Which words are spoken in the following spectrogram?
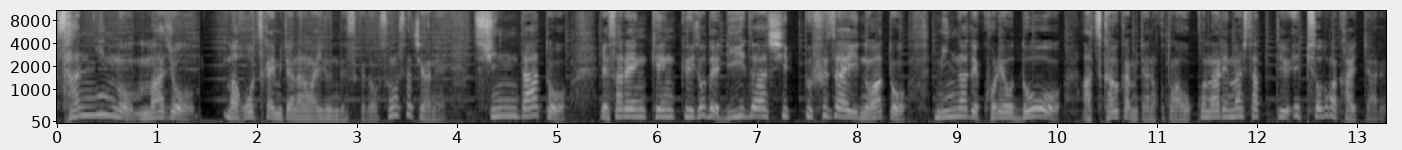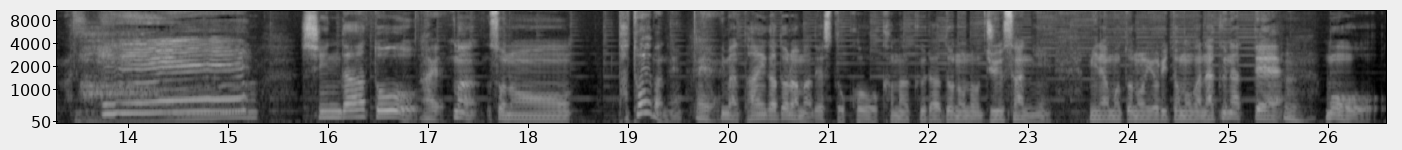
3人の魔女魔法使いみたいなのがいるんですけどその人たちがね死んだ後エサレン研究所でリーダーシップ不在の後みんなでこれをどう扱うかみたいなことが行われましたっていうエピソードが書いてあります。死んだ後、はい。まあその例えばねええ。今大河ドラマですとこう鎌倉殿の13人源頼朝が亡くなって、うん。もう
